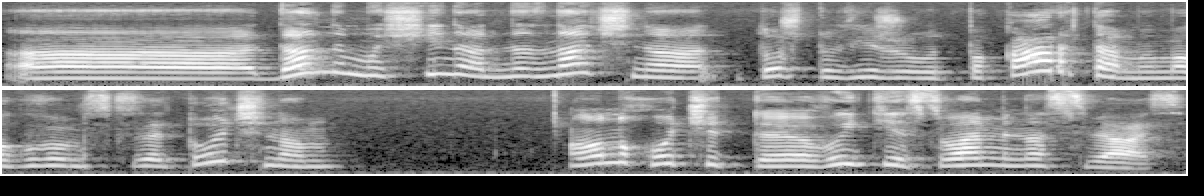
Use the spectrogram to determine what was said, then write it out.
Э, данный мужчина однозначно, то, что вижу вот по картам, и могу вам сказать точно, он хочет выйти с вами на связь.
